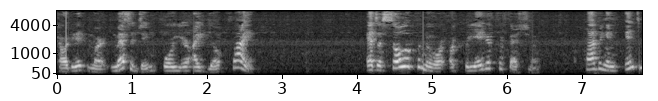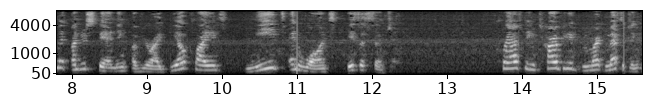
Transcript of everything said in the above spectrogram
targeted messaging for your ideal client. As a solopreneur or creative professional, having an intimate understanding of your ideal client's needs and wants is essential. Crafting targeted messaging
